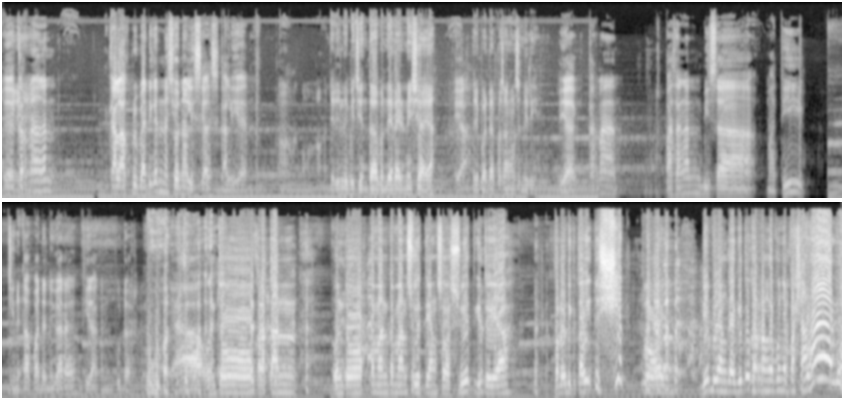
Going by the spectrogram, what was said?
Ya, ini. karena kan kalau aku pribadi kan nasionalis sekali sekalian. Oh, jadi lebih cinta bendera Indonesia ya Ya, daripada pasangan sendiri ya karena pasangan bisa mati cinta pada negara tidak akan pudar. Ya, untuk rekan untuk teman-teman sweet yang so sweet gitu ya. Perlu diketahui itu shit pokoknya. Dia bilang kayak gitu karena nggak punya pasangan.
